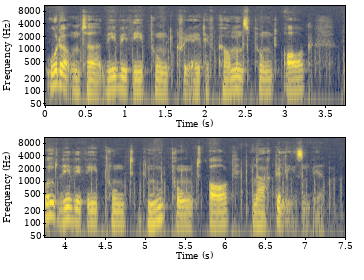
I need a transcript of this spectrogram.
oder unter www.creativecommons.org und www.gnu.org nachgelesen werden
